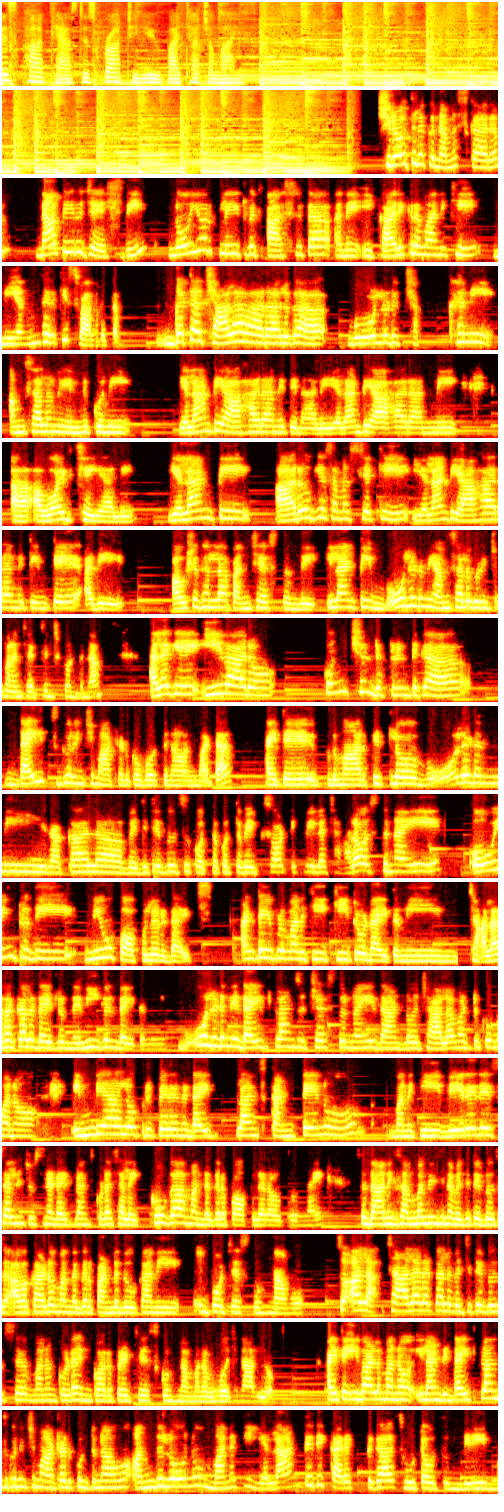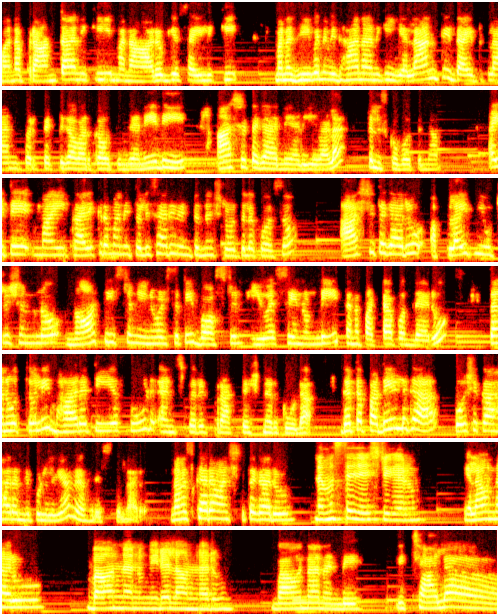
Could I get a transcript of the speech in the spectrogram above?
This podcast is brought to you by Touch a Life. శ్రోతలకు నమస్కారం. నా పేరు Jayashree. Know your plate with Ashrita అనే ఈ కార్యక్రమానికి మీ అందరికీ స్వాగతం. గత చాలా వారాలుగా బోలుడు చక్కని అంశాలను ఎన్నుకొని ఎలాంటి ఆహారాన్ని తినాలి ఎలాంటి ఆహారాన్ని అవాయిడ్ చేయాలి ఎలాంటి ఆరోగ్య సమస్యకి ఎలాంటి ఆహారాన్ని తింటే అది ఔషధంలా పనిచేస్తుంది? ఇలాంటి బోలెడని అంశాల గురించి మనం చర్చించుకుంటున్నాం. అలాగే ఈ వారం కొంచెం డిఫరెంట్గా డైట్స్ గురించి మాట్లాడుకోబోతున్నాం అనమాట అయితే ఇప్పుడు మార్కెట్లో బోలెడన్ని రకాల వెజిటేబుల్స్ కొత్త కొత్త ఎక్సాటిక్ ఇలా చాలా వస్తున్నాయి. Owing to the new popular diets. అంటే ఇప్పుడు మనకి కీటో డైట్ అని చాలా రకాల డైట్లు ఉన్నాయి. వీగన్ డైట్ అని. ఓలెడని డైట్ ప్లాన్స్ వచ్చేస్తున్నాయి. దాంట్లో చాలా మట్టుకు మనం ఇండియాలో ప్రిపేర్ అయిన డైట్ ప్లాన్స్ కంటేను మనకి వేరే దేశాల నుంచి వస్తున్న డైట్ ప్లాన్స్ కూడా చాలా ఎక్కువగా మన దగ్గర పాపులర్ అవుతున్నాయి. సో దానికి సంబంధించిన వెజిటేబుల్స్ అవకాడో మన దగ్గర పండదు కానీ ఇంపోర్ట్ చేసుకుంటున్నాము. సో అలా చాలా రకాల వెజిటేబుల్స్ మనం కూడా ఇన్కార్పొరేట్ చేసుకుంటున్నాం మన భోజనాల్లో. అయితే ఇవాళ మనం ఇలాంటి డైట్ ప్లాన్స్ గురించి మాట్లాడుకుంటున్నాము. అందులోనూ మనకి ఎలాంటిది కరెక్ట్గా సూట్ అవుతుంది? మన ప్రాంతానికి మన ఆరోగ్య శైలికి మన జీవన విధానానికి ఎలాంటి డైట్ ప్లాన్ పర్ఫెక్ట్గా వర్క్ అవుతుంది అనేది ఆశ్రిత గారిని అడిగి ఇవాళ తెలుసుకోబోతున్నాం. అయితే మా ఈ కార్యక్రమాన్ని తొలిసారి వింటున్న శ్రోతల కోసం ఆశ్రిత గారు applied న్యూట్రిషన్లో north eastern university Boston USA నుండి తన పట్టా పొందారు. తను తొలి భారతీయ ఫుడ్ అండ్ స్పిరిట్ ప్రాక్టీషనర్ కూడా. గత పదేళ్ళుగా పోషకాహార నిపుణులుగా వ్యవహరిస్తున్నారు. నమస్కారం ఆశ్రిత గారు. నమస్తే జయశ్రీ గారు. ఎలా ఉన్నారు? బాగున్నాను. మీరు ఎలా ఉన్నారు? బాగున్నానండి. ఇది చాలా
